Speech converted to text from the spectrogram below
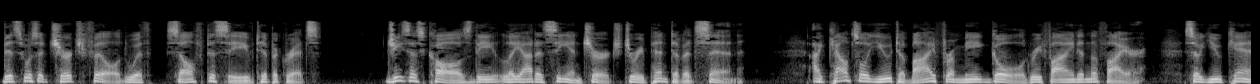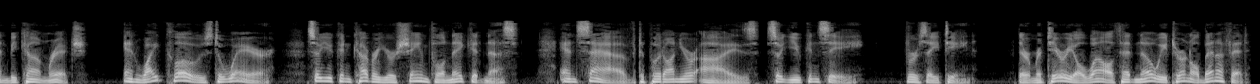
This was a church filled with self-deceived hypocrites. Jesus calls the Laodicean church to repent of its sin. I counsel you to buy from me gold refined in the fire, so you can become rich, and white clothes to wear, so you can cover your shameful nakedness, and salve to put on your eyes, so you can see. Verse 18. Their material wealth had no eternal benefit,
